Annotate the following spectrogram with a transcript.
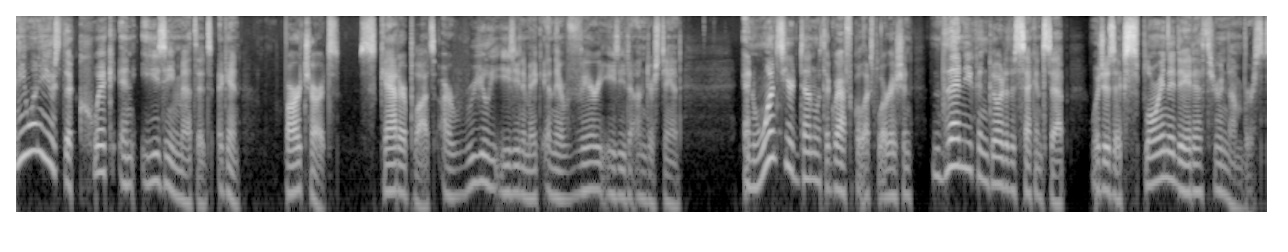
And you want to use the quick and easy methods. Again, bar charts, scatter plots are really easy to make and they're very easy to understand. And once you're done with the graphical exploration, then you can go to the second step, which is exploring the data through numbers.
